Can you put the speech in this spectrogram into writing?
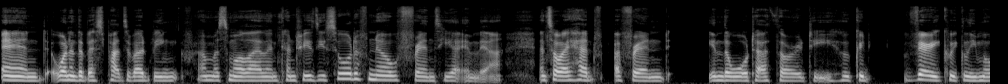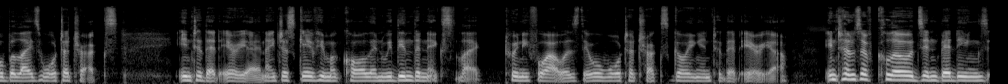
and one of the best parts about being from a small island country is you sort of know friends here and there. And so I had a friend in the water authority who could very quickly mobilize water trucks into that area. And I just gave him a call, and within the next like 24 hours, there were water trucks going into that area in terms of clothes and beddings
